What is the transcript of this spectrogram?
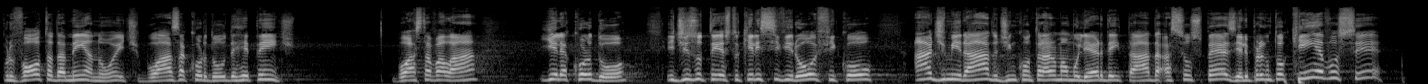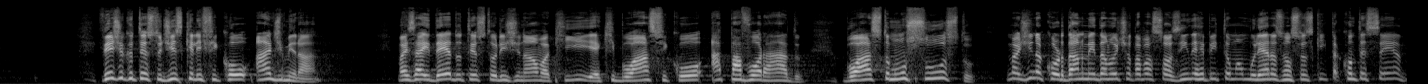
por volta da meia-noite, Boaz acordou de repente. Boaz estava lá e ele acordou, e diz o texto que ele se virou e ficou admirado de encontrar uma mulher deitada a seus pés. E ele perguntou: Quem é você? Veja que o texto diz que ele ficou admirado. Mas a ideia do texto original aqui é que Boaz ficou apavorado. Boaz tomou um susto. Imagina acordar no meio da noite, eu estava sozinho, de repente tem uma mulher nas minhas coisas, o que está acontecendo?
